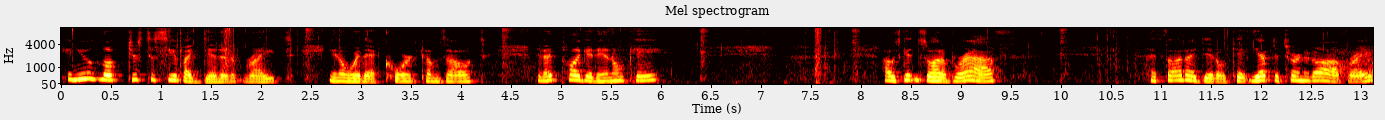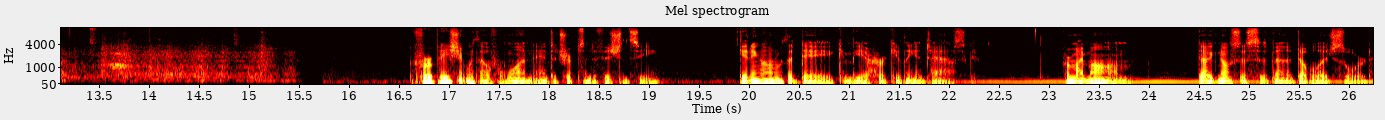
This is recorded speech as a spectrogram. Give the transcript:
Can you look just to see if I did it right? You know, where that cord comes out? Did I plug it in okay? I was getting so out of breath. I thought I did okay. You have to turn it off, right? For a patient with alpha 1 antitrypsin deficiency, getting on with a day can be a Herculean task. For my mom, diagnosis has been a double edged sword.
